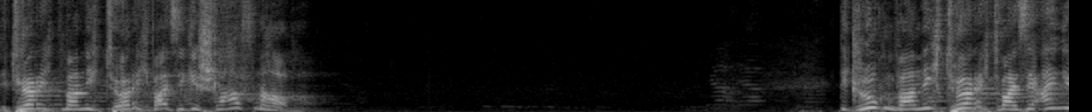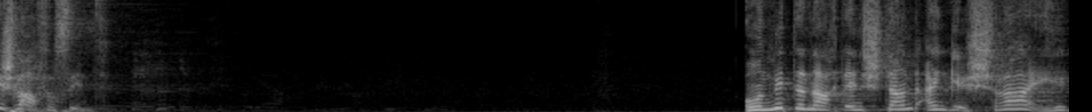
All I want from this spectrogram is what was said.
Die Törichten waren nicht töricht, weil sie geschlafen haben. Die Klugen waren nicht töricht, weil sie eingeschlafen sind. Und Mitternacht entstand ein Geschrei,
